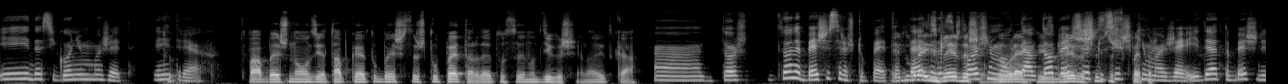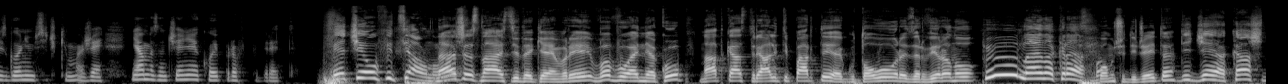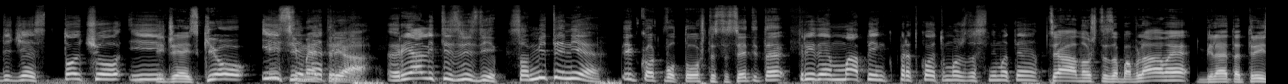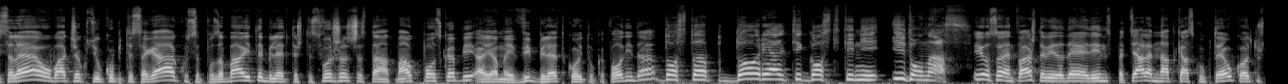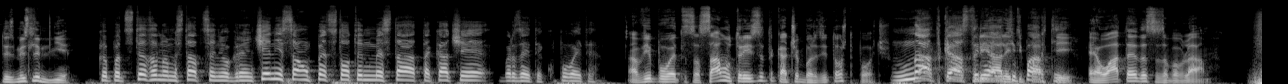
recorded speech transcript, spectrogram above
и да си гоним мъжете. Те ни трябваха. Това беше на онзи етап, където беше срещу Петър, дето се надигаше, нали така? А, то, то не беше срещу Петър. Е, добре, Дайте изглеждаше, да започнем добре, оттам. То беше срещу всички Петър. мъже. Идеята беше да изгоним всички мъже. Няма значение кой пръв подред. Вече е официално. На 16 декември във военния клуб надкаст реалити парти е готово, резервирано. Пю, най-накрая. Помниш диджеите? Диджей Акаш, диджей Стойчо и... Диджей Скил и Симетрия. Реалити звезди. Самите ние. И каквото още се сетите, 3D мапинг, пред който може да снимате. цяла нощ ще забавляваме. Билета е 30 лева, обаче ако си го купите сега, ако се позабавите, билетите ще свършат, ще станат малко по-скъпи, а имаме VIP билет, който какво ни да? Достъп до реалити гостите ни и до нас. И освен това ще ви даде един специален надказ коктейл, който ще измислим ние. Капацитета на местата са неограничени, само 500 места, така че бързайте, купувайте. А виповете са само 30, така че бързите още повече. Надкаст Reality Party. Елате да се забавляваме.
